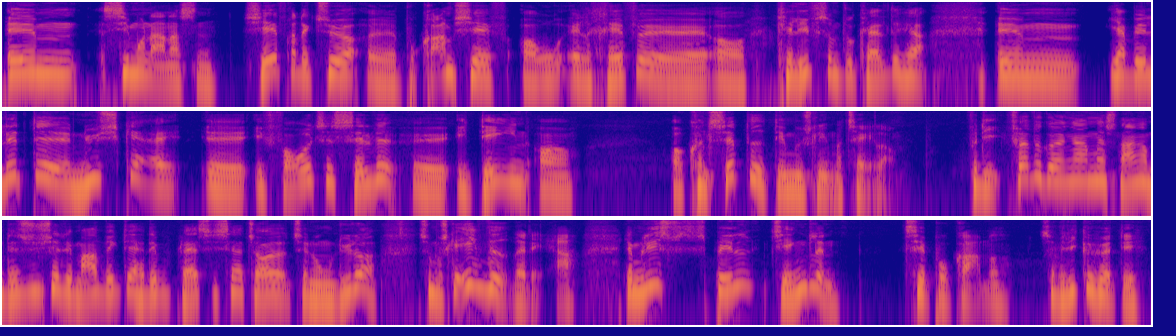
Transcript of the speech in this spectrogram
Øhm, Simon Andersen, chefredaktør, øh, programchef og El Jefe øh, og Kalif, som du kaldte det her. Øhm, jeg blev lidt øh, nysgerrig øh, i forhold til selve øh, ideen og, og konceptet, det muslimer taler om. Fordi før vi går i gang med at snakke om det, så synes jeg, det er meget vigtigt at have det på plads, især til, til nogle lyttere, som måske ikke ved, hvad det er. Lad mig lige spille jinglen til programmet, så vi lige kan høre det.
